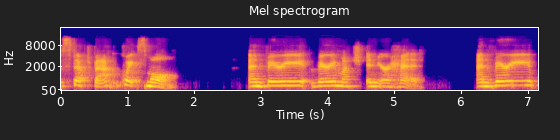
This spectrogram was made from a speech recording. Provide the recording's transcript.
stepped back quite small and very, very much in your head and very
